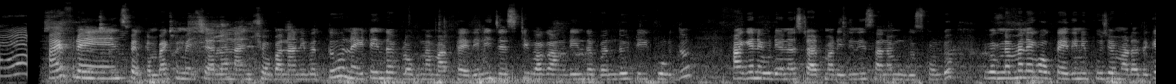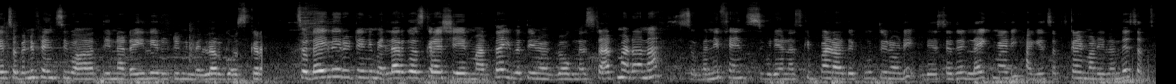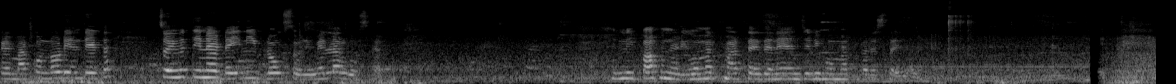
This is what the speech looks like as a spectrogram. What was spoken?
Hi friends welcome back to my channel ನಾನು ಶೋಭಾ. ನಾನಿವತ್ತು ನೈಟಿಂದ ಬ್ಲಾಗ್ನ ಮಾಡ್ತಾ ಇದ್ದೀನಿ. ಜಸ್ಟ್ ಇವಾಗ ಅಂಗಡಿಯಿಂದ ಬಂದು ಟೀ ಕುಡಿದು ಹಾಗೇನೆ ವಿಡಿಯೋನ ಸ್ಟಾರ್ಟ್ ಮಾಡಿದ್ದೀನಿ, ಸ್ನಾನ ಮುಗಿಸ್ಕೊಂಡು. ಇವಾಗ ನಮ್ಮನೆಗೆ ಹೋಗ್ತಾ ಇದ್ದೀನಿ ಪೂಜೆ ಮಾಡೋದಕ್ಕೆ. ಸೊ ಬನ್ನಿ ಫ್ರೆಂಡ್ಸ್ ಇವತ್ತಿನ ಡೈಲಿ ರುಟೀನ್ ನಿಮ್ಮೆಲ್ಲರಿಗೋಸ್ಕರ. ಸೊ ಡೈಲಿ ರುಟೀನ್ ನಿಮ್ಮೆಲ್ಲರಿಗೋಸ್ಕರ ಶೇರ್ ಮಾಡ್ತಾ ಇವತ್ತಿನ ಬ್ಲಾಗ್ನ ಸ್ಟಾರ್ಟ್ ಮಾಡೋಣ. ಸೊ ಬನ್ನಿ ಫ್ರೆಂಡ್ಸ್ ವಿಡಿಯೋನ ಸ್ಕಿಪ್ ಮಾಡೋದೇ ಪೂರ್ತಿ ನೋಡಿ. ಬೇಸಿದ್ರೆ ಲೈಕ್ ಮಾಡಿ, ಹಾಗೆ ಸಬ್ಸ್ಕ್ರೈಬ್ ಮಾಡಿಲ್ಲ ಅಂದರೆ ಸಬ್ಸ್ಕ್ರೈಬ್ ಮಾಡ್ಕೊಂಡು ನೋಡಿ ಅಂತ ಹೇಳ್ತಾ. ಸೊ ಇವತ್ತಿನ ಡೈಲಿ ಬ್ಲಾಗ್ಸು ನಿಮ್ಮೆಲ್ಲರಿಗೋಸ್ಕರ. ಇಲ್ಲಿ ಪಾಪು ನೋಡಿ ಹೋಮ್ವರ್ಕ್ ಮಾಡ್ತಾ ಇದ್ದಾನೆ, ಅಂಜಲಿ ಹೋಮ್ವರ್ಕ್ ಬರೆಸ್ತಾ ಇದ್ದಾಳೆ.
